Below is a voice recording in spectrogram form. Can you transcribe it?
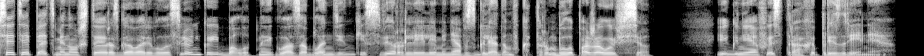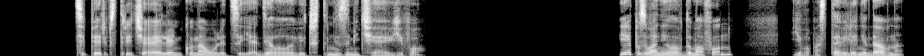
Все те пять минут, что я разговаривала с Ленькой, болотные глаза блондинки сверлили меня взглядом, в котором было, пожалуй, все: И гнев, и страх, и презрение. Теперь, встречая Леньку на улице, я делала вид, что не замечаю его. Я позвонила в домофон. Его поставили недавно.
